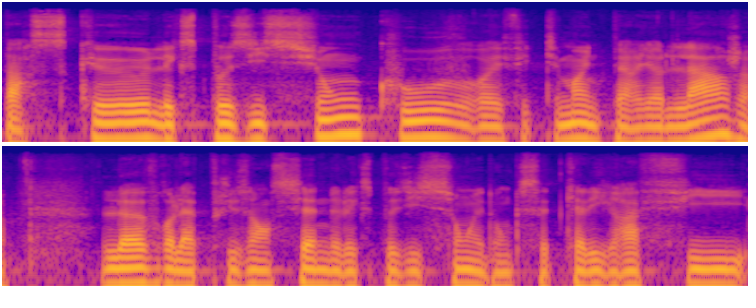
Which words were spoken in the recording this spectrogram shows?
parce que l'exposition couvre effectivement une période large. L'œuvre la plus ancienne de l'exposition est donc cette calligraphie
